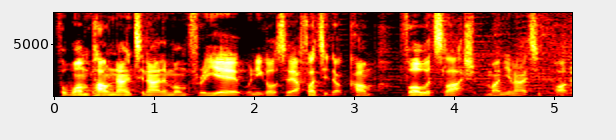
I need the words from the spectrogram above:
for £1.99 a month for a year when you go to theathletic.com forward slash Man United pod.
